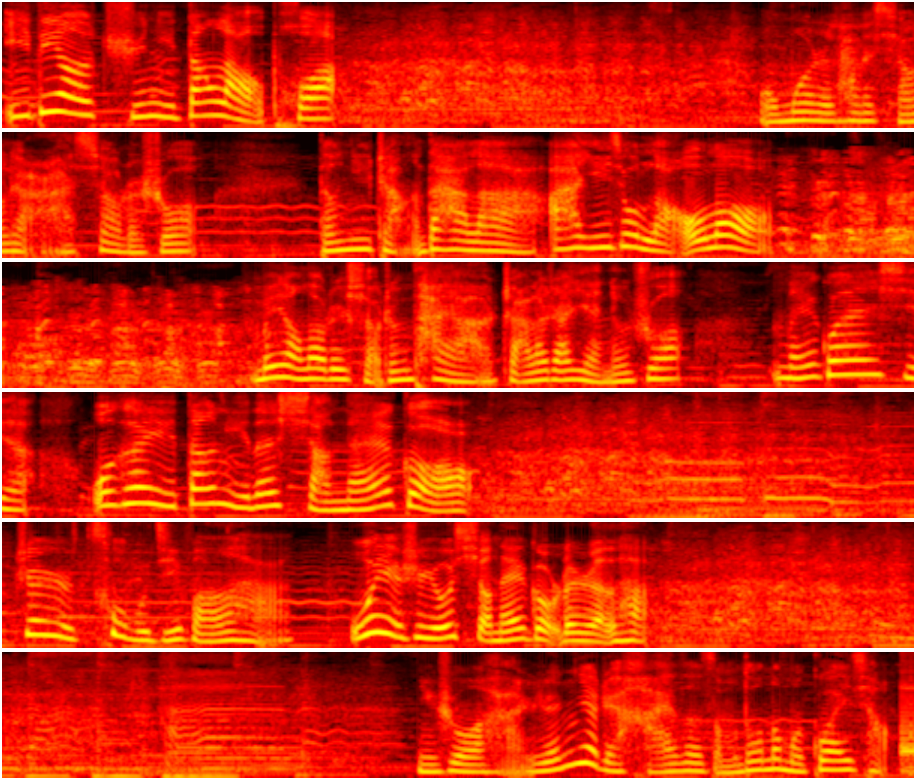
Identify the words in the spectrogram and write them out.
一定要娶你当老婆。”我摸着他的小脸啊，笑着说：“等你长大了，阿姨就老喽。”没想到这小正太啊，眨了眨眼睛说：“没关系，我可以当你的小奶狗。”真是猝不及防哈。我也是有小奶狗的人了。你说哈，人家这孩子怎么都那么乖巧呢？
